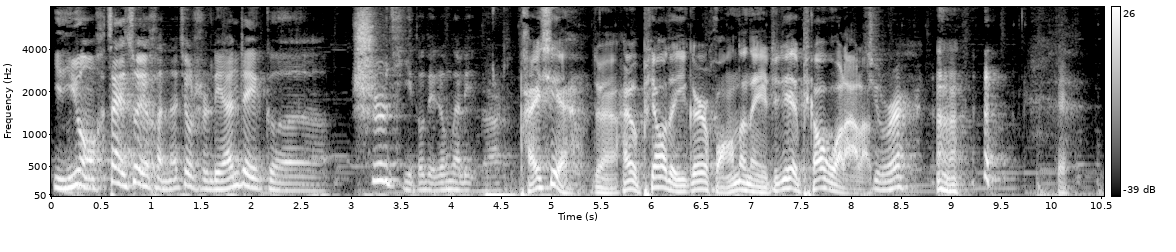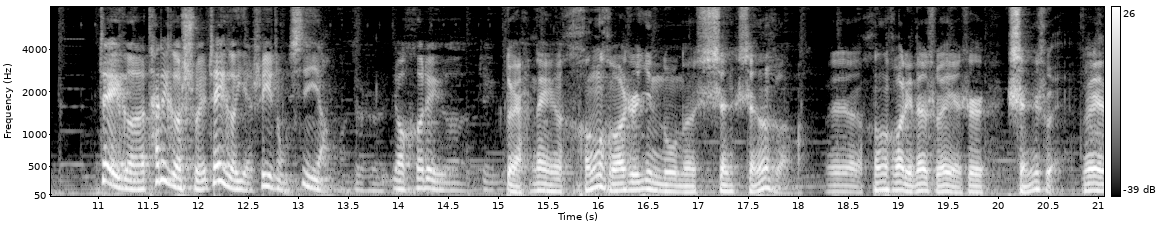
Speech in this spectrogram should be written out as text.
饮用。再最狠的就是连这个尸体都得扔在里边儿，排泄，对，还有飘的一根黄的那个，直接飘过来了。角儿。对，这个它这个水，这个也是一种信仰嘛，就是要喝这个这个。对啊，那个恒河是印度的神神河嘛，呃，恒河里的水也是神水，所以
